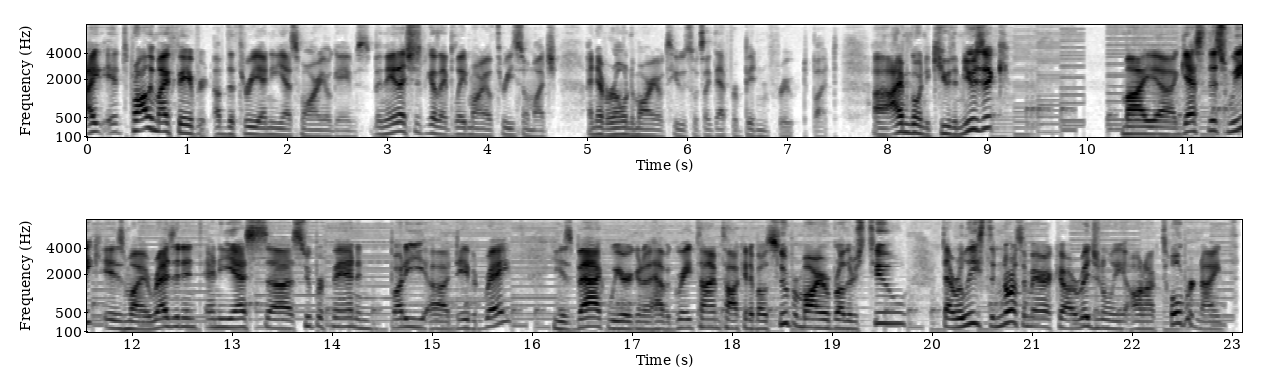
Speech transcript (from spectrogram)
I it's probably my favorite of the three NES Mario games. And maybe that's just because I played Mario three so much. I never owned Mario two, so it's like that forbidden fruit. But uh, I'm going to cue the music. My uh, guest this week is my resident NES uh, super fan and buddy uh, David Ray. He is back. We are going to have a great time talking about Super Mario Brothers 2 that released in North America originally on October 9th,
